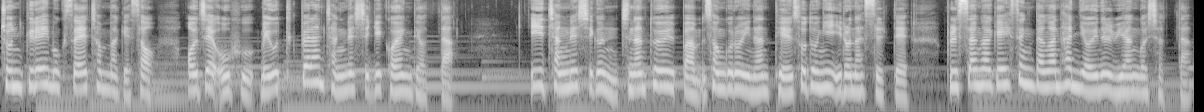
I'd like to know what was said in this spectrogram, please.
존 그레이 목사의 천막에서 어제 오후 매우 특별한 장례식이 거행되었다. 이 장례식은 지난 토요일 밤 선거로 인한 대소동이 일어났을 때 불쌍하게 희생당한 한 여인을 위한 것이었다.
